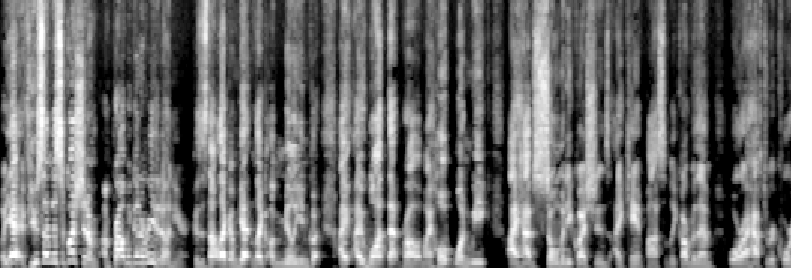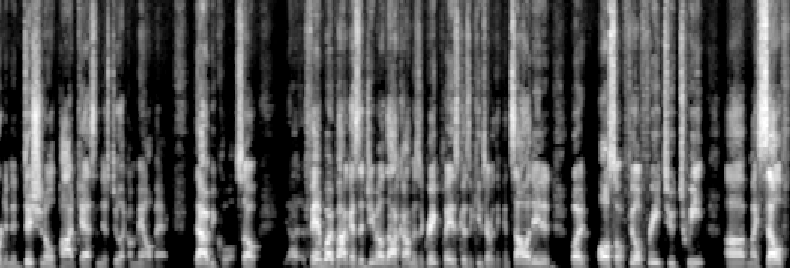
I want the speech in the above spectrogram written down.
But yeah, if you send us a question, I'm, I'm probably going to read it on here because it's not like I'm getting like a million. Que- I I want that problem. I hope one week I have so many questions I can't possibly cover them, or I have to record an additional podcast and just do like a mailbag. That would be cool. So uh, fanboypodcast at gmail.com is a great place because it keeps everything consolidated. But also feel free to tweet uh, myself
